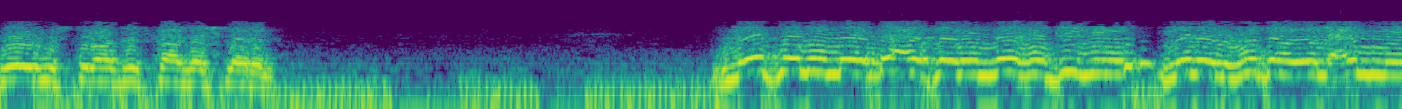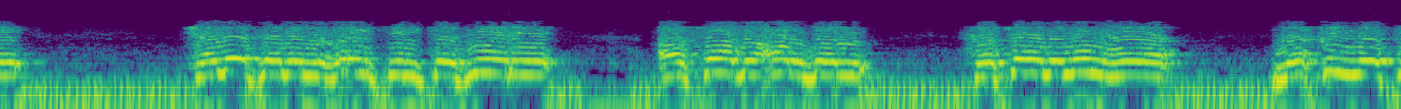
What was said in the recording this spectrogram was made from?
buyurmuştur aziz kardeşlerim. مثل ما بعثني الله به من الهدى والعلم كمثل الغيث الكثير أصاب أرضا فكان منها نقية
